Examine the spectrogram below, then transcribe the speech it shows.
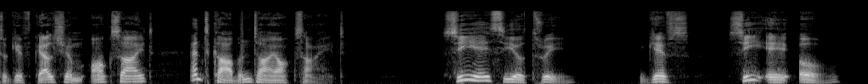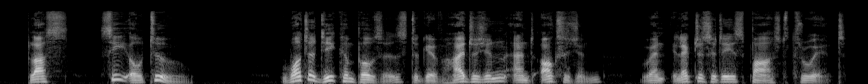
to give calcium oxide and carbon dioxide. CaCO3 gives CaO plus CO2. Water decomposes to give hydrogen and oxygen when electricity is passed through it.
